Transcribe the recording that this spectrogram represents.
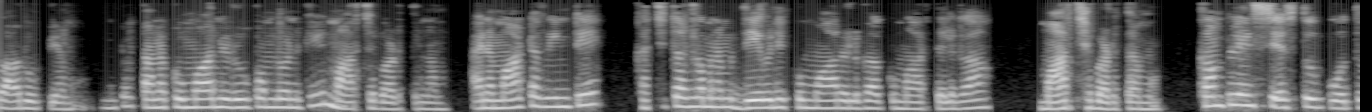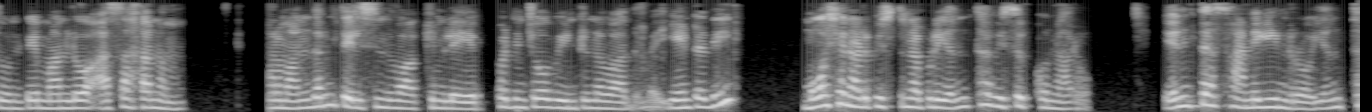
సారూప్యము. అంటే తన కుమారుని రూపంలోనికి మార్చబడుతున్నాం. ఆయన మాట వింటే ఖచ్చితంగా మనం దేవుని కుమారులుగా కుమార్తెలుగా మార్చబడతాము. కంప్లైంట్స్ చేస్తూ పోతుంటే మనలో అసహనం. మనం అందరం తెలిసిన వాక్యంలో ఎప్పటి నుంచో వింటున్న వాదు ఏంటది? మోస నడిపిస్తున్నప్పుడు ఎంత విసుక్కున్నారో ఎంత సనిగినరో ఎంత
